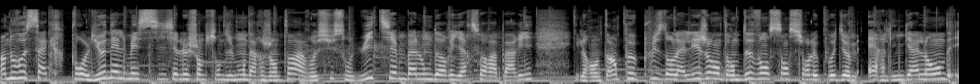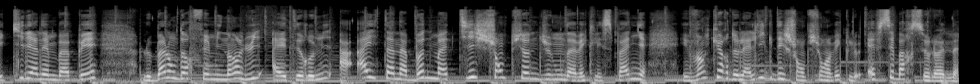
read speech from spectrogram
Un nouveau sacre pour Lionel Messi. Le champion du monde argentin a reçu son huitième ballon d'or hier soir à Paris. Il rentre un peu plus dans la légende en devançant sur le podium Erling Haaland et Kylian Mbappé. Le ballon d'or féminin, lui, a été remis à Aitana Bonmati, championne du monde avec l'Espagne et vainqueur de la Ligue des champions avec le FC Barcelone.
